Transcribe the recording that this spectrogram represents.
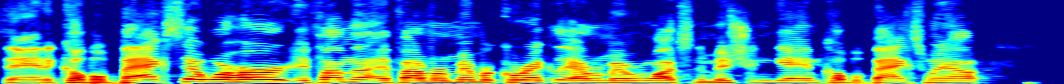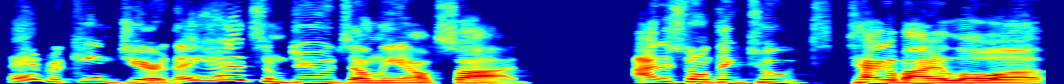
they had a couple backs that were hurt. If I'm not, if I remember correctly, I remember watching the Michigan game. A couple backs went out. They had Rakim Jarrett. They had some dudes on the outside. I just don't think to Tagovailoa,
